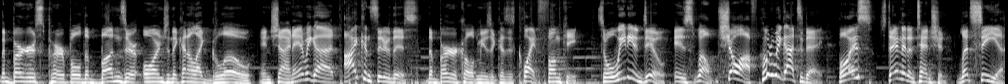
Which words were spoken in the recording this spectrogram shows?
The burger's purple. The buns are orange and they kind of like glow and shine. And we got, I consider this the burger cult music because it's quite funky. So what we need to do is, well, show off. Who do we got today? Boys, stand at attention. Let's see ya.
